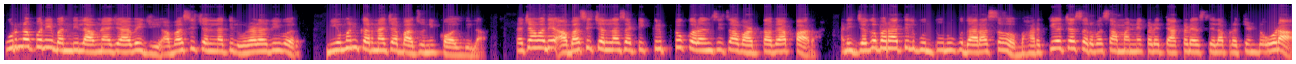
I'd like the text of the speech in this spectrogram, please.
पूर्णपणे बंदी लावण्याच्या ऐवजी आभासी चलनातील उलाढालीवर नियमन करण्याच्या बाजूने कॉल दिला. त्याच्यामध्ये आभासी चलनासाठी क्रिप्टो करन्सीचा वाढता व्यापार आणि जगभरातील गुंतवणूकदारासह भारतीयच्या सर्वसामान्याकडे त्याकडे असलेला प्रचंड ओढा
